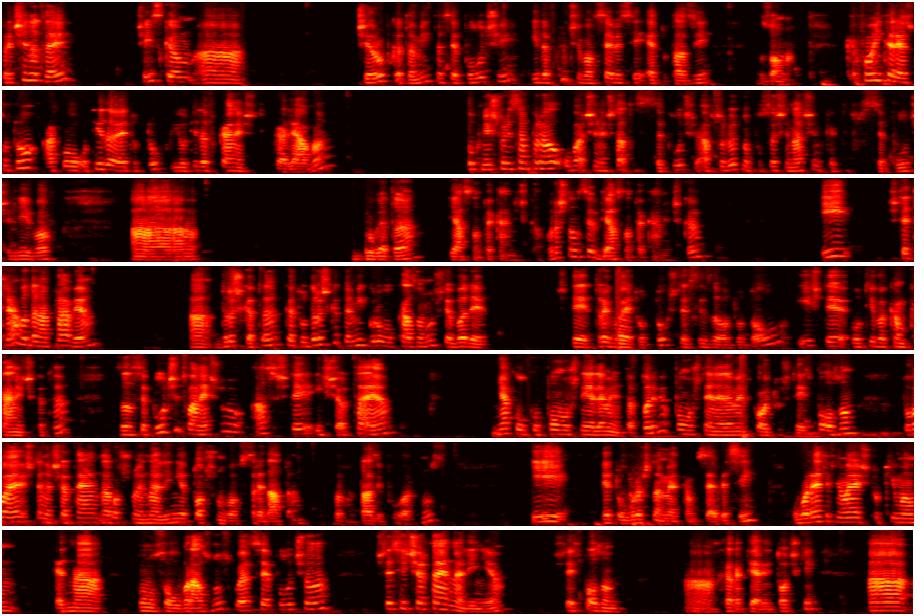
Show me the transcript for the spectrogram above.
Причината е, че искам а, черупката ми да се получи и да включи в себе си ето тази зона. Какво е интересното? Ако отида ето тук и отида в канечка лява, тук нищо не съм правил, обаче нещата са се получили абсолютно по същия начин, каквито са се получили в а, другата дясната каничка. Връщам се в дясната каничка и ще трябва да направя а, дръжката, като дръжката ми, грубо казано, ще бъде, ще тръгва ето тук, ще слиза додолу и ще отива към каничката. За да се получи това нещо, аз ще изчертая няколко помощни елемента. Първият помощен елемент, който ще използвам, това е, ще начертая нарочно една линия точно в средата, върху тази повърхност. И ето, обръщаме към себе си. Обърнете внимание, че тук имам една конусообразност, която се е получила. Ще си чертая една линия. Ще използвам а, характерни точки. А,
